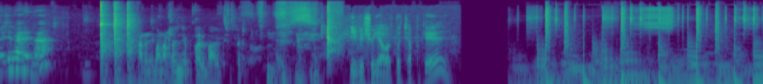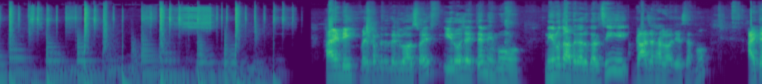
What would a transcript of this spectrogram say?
నిజంగానేనా? మన మనం అట్లనే చెప్పుకోవాలి బాగా చెప్పారు. ఈ విషయం ఎవరితో చెప్పకే? హాయ్ అండి welcome to the Telugu housewife ఈ రోజు అయితే మేము నేను తాతగారు కలిసి గాజర్ హల్వా చేసాము. అయితే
